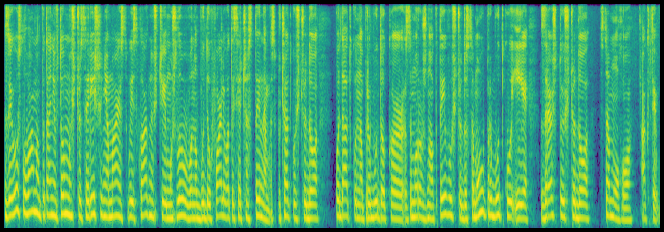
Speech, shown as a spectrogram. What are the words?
За його словами, питання в тому, що це рішення має свої складнощі, і можливо, воно буде ухвалюватися частинами. Спочатку щодо податку на прибуток е, замороженого активу, щодо самого прибутку, і зрештою щодо самого активу.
